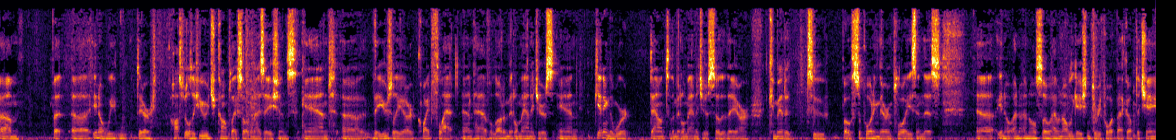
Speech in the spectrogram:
Um, but uh, you know, we their hospitals are huge, complex organizations, and uh, they usually are quite flat and have a lot of middle managers. And getting the word down to the middle managers so that they are committed to both supporting their employees in this uh, you know, and, and, also have an obligation to report back up the chain.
